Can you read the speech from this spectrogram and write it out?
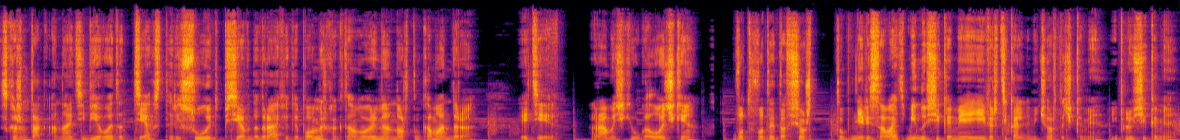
скажем так, она тебе в этот текст рисует псевдографик. И помнишь, как там во время Norton Commander эти рамочки, уголочки. Вот, вот это все, чтобы не рисовать минусиками и вертикальными черточками и плюсиками.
